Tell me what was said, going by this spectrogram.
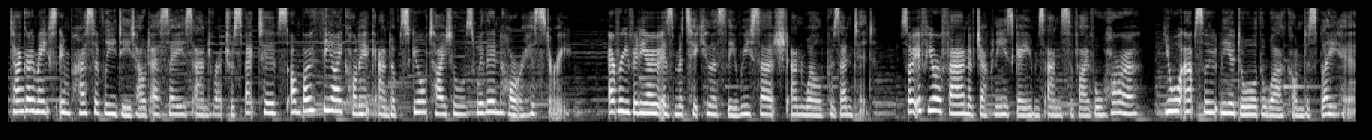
Tango makes impressively detailed essays and retrospectives on both the iconic and obscure titles within horror history. Every video is meticulously researched and well presented, so if you're a fan of Japanese games and survival horror, you will absolutely adore the work on display here.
